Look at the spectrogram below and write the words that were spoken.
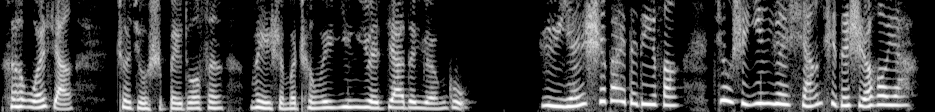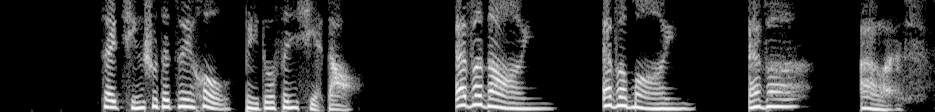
呵 我想，这就是贝多芬为什么成为音乐家的缘故。语言失败的地方，就是音乐响起的时候呀。在情书的最后，贝多芬写道：“Ever thine, ever mine, ever ours。”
